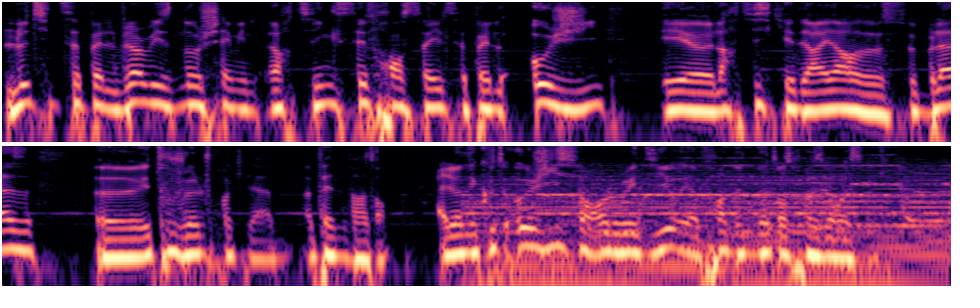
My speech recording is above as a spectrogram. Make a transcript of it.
Le titre s'appelle There is no shame in hurting. C'est français. Il s'appelle OG. Et euh, l'artiste qui est derrière euh, ce blaze euh, est tout jeune. Je crois qu'il a à peine 20 ans. Allez, on écoute OG sur All Radio et après on donne une note entre 0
